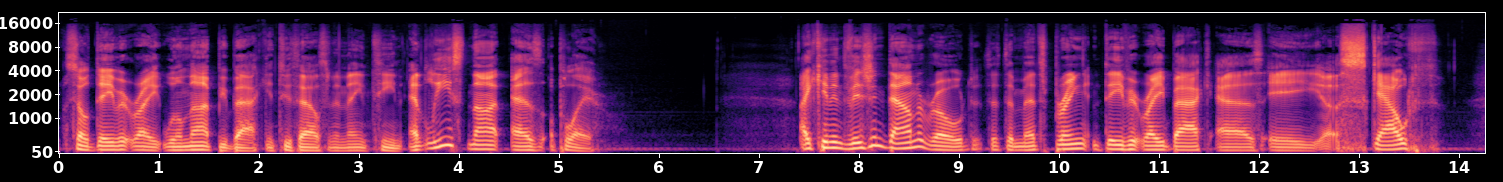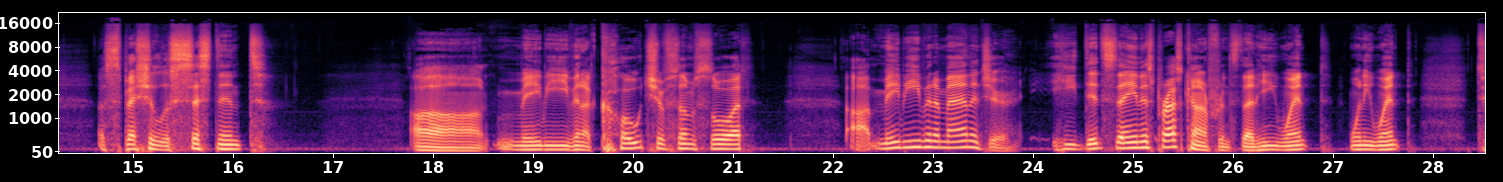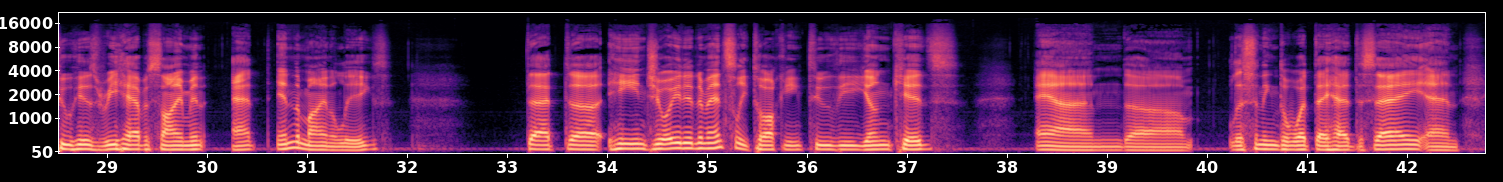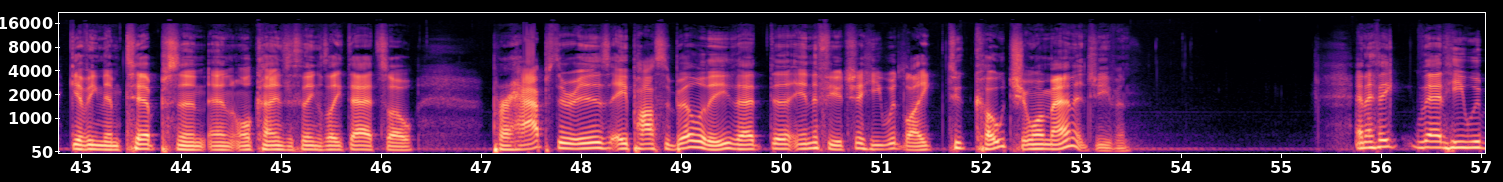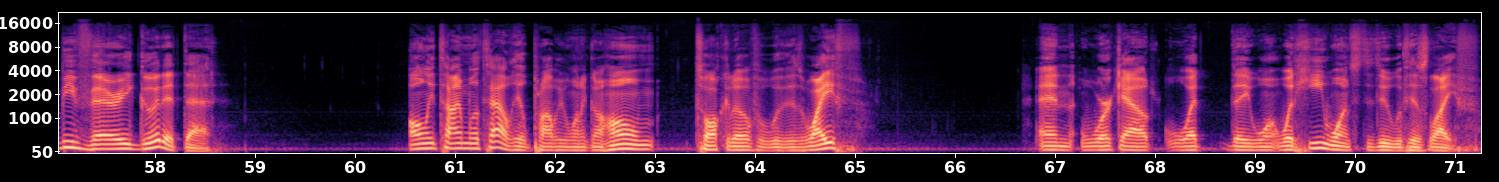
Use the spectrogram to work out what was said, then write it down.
So David Wright will not be back in 2019, at least not as a player. I can envision down the road that the Mets bring David Wright back as a, a scout, a special assistant, uh, maybe even a coach of some sort, uh, maybe even a manager. He did say in his press conference that he went when he went to his rehab assignment at in the minor leagues that uh, he enjoyed it immensely talking to the young kids and um, listening to what they had to say and giving them tips and, and all kinds of things like that. So perhaps there is a possibility that uh, in the future he would like to coach or manage even. And I think that he would be very good at that. Only time will tell. He'll probably want to go home, talk it over with his wife, and work out what they want, what he wants to do with his life.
